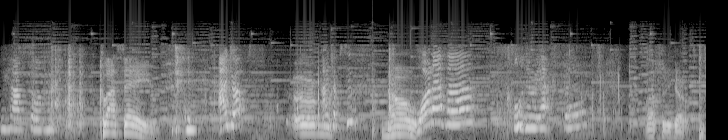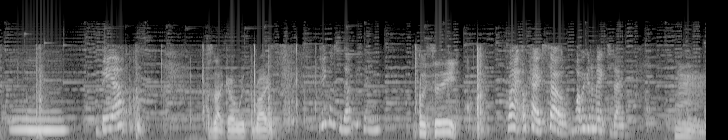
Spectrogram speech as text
we have some Class A. eye drops. Um, Eye drop soup. no. Whatever. Culinary expert. What else have you got? Mm, beer. Does that go with rice? It goes with everything. I see. Right, okay, so what are we going to make today? Hmm.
